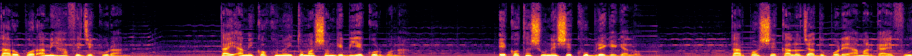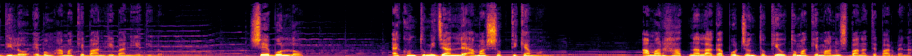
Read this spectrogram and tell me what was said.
তার উপর আমি হাফেজে কুরআন। তাই আমি কখনোই তোমার সঙ্গে বিয়ে করব না। এ কথা শুনে সে খুব রেগে গেল। তারপর সে কালো জাদু পরে আমার গায়ে ফু দিল এবং আমাকে বানরি বানিয়ে দিল। সে বলল, এখন তুমি জানলে আমার শক্তি কেমন। আমার হাত না লাগা পর্যন্ত কেউ তোমাকে মানুষ বানাতে পারবে না।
